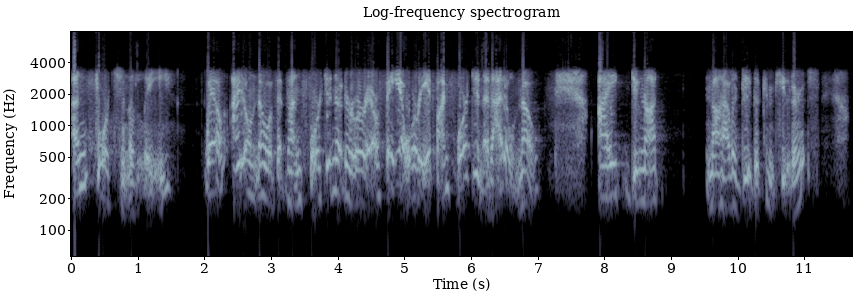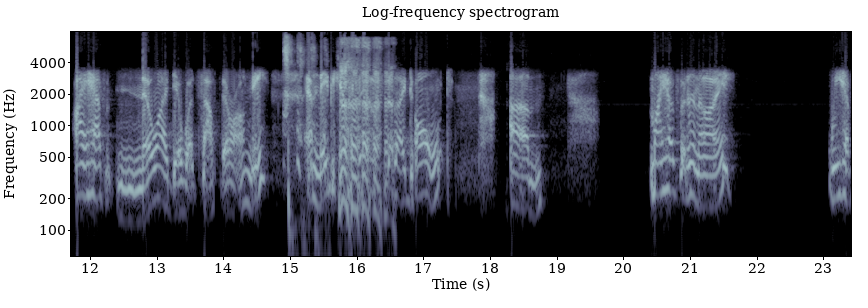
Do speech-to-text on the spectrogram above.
Unfortunately, well, I don't know if it's unfortunate or if, or if I'm fortunate. I don't know. I do not know how to do the computers. I have no idea what's out there on me, and maybe it's that I don't. Um, my husband and I, we have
